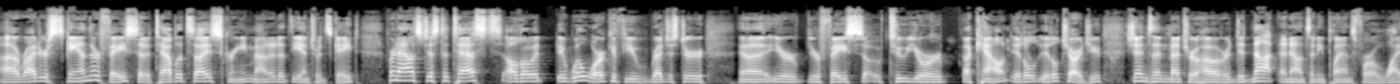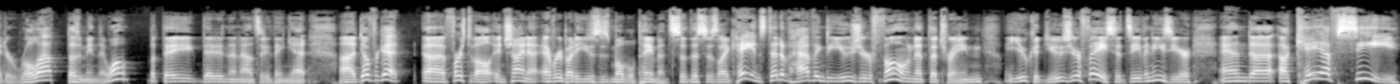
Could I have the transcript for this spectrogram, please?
Uh, riders scan their face at a tablet sized screen mounted at the entrance gate. For now, it's just a test, although it, it will work if you register uh, your, your face to your account. It'll, it'll charge you. Shenzhen Metro, however, did not announce any plans for a wider rollout. Doesn't mean they won't, but they, they didn't announce anything yet. Uh, don't forget, uh, first of all, in China, everybody uses mobile payments. So this is like, hey, instead of having to use your phone at the train, you could use your face. It's even easier. And uh, a KFC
